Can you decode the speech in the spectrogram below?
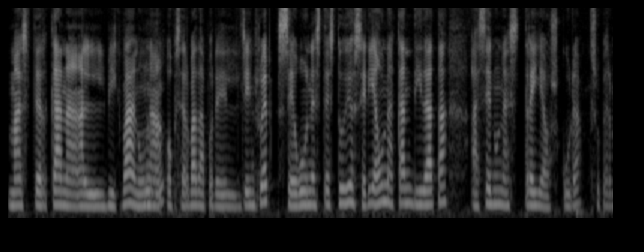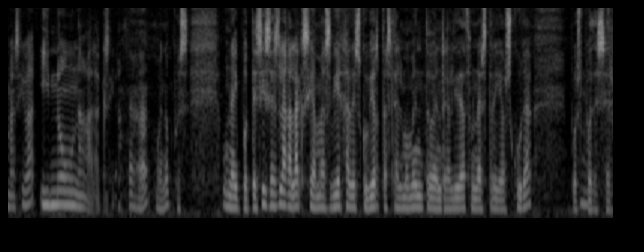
más cercana al Big Bang, una observada por el James Webb, según este estudio, sería una candidata a ser una estrella oscura supermasiva y no una galaxia. Bueno, pues una hipótesis. Es la galaxia más vieja descubierta hasta el momento, en realidad una estrella oscura pues mm. puede ser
